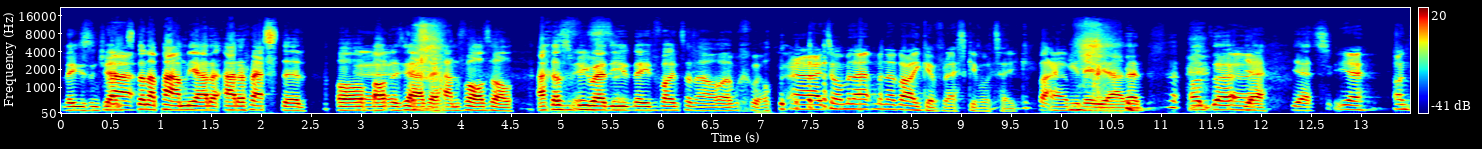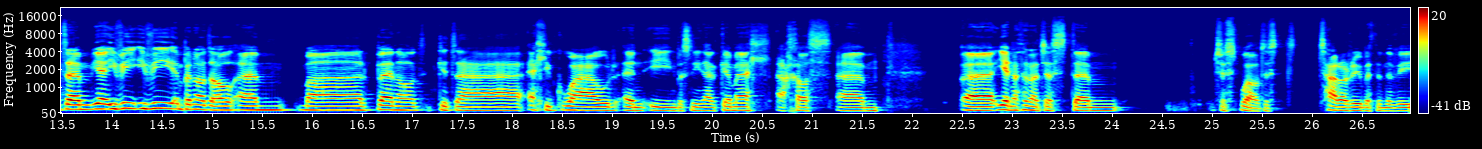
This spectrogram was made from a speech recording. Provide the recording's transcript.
ladies and gents, Ma... dyna pam ni ar, ar y rhestr o yeah. podlediadau hanfodol. Achos fi wedi wneud faint yna o ymchwil. uh, Mae yna ddau gyfres, give or take. Bac um, i ddim iawn. Ond, ie, yes. Ie, ond um, yeah, i, fi, i fi yn benodol, um, mae'r benod gyda Elliw Gwawr yn un bys ni'n argymell, achos, um, uh, yeah, nath yna just, um, just, well, just taro rhywbeth yn y fi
